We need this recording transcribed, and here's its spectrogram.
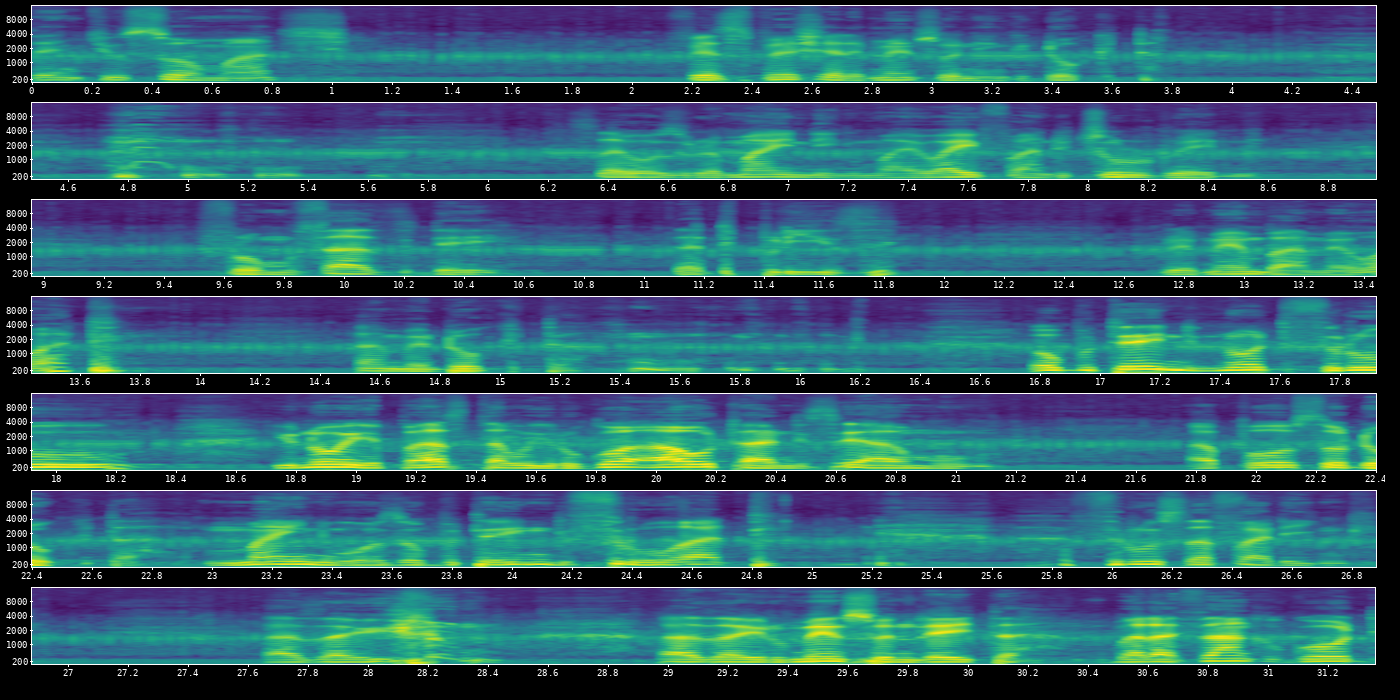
Thank you so much for especially mentioning doctor. so I was reminding my wife and children from Thursday that please remember I'm a what? I'm a doctor. Obtained not through, you know, a pastor will go out and say I'm apostle doctor. Mine was obtained through what? through suffering, as I as I will mention later. But I thank God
